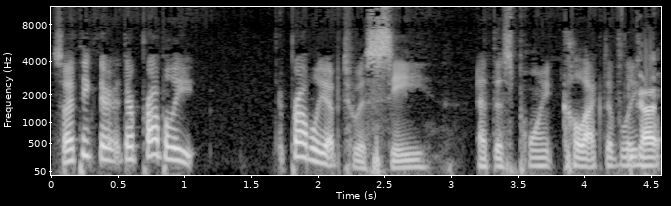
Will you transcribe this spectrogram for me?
So I think they're they're probably they're probably up to a C at this point collectively. Okay.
